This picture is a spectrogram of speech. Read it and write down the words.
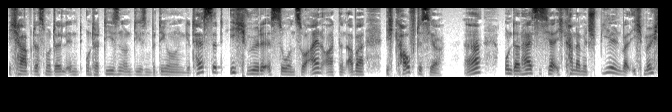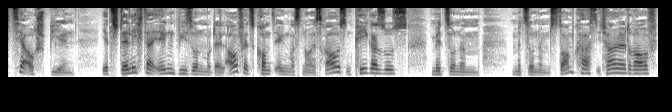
Ich habe das Modell in, unter diesen und diesen Bedingungen getestet. Ich würde es so und so einordnen, aber ich kaufe das ja. ja. Und dann heißt es ja, ich kann damit spielen, weil ich möchte es ja auch spielen. Jetzt stelle ich da irgendwie so ein Modell auf, jetzt kommt irgendwas Neues raus, ein Pegasus mit so einem mit so einem Stormcast Eternal drauf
